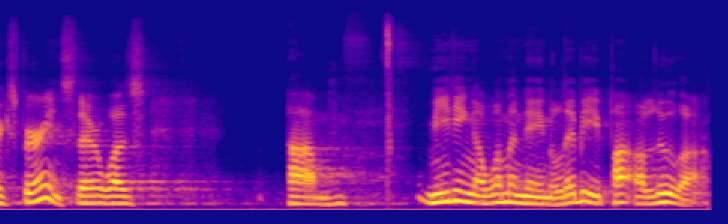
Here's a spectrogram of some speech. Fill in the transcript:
experienced there was um, meeting a woman named Libby Pa'alua.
